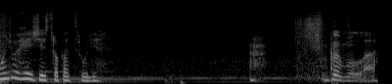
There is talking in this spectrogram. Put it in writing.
Onde eu registro a patrulha? Vamos lá.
